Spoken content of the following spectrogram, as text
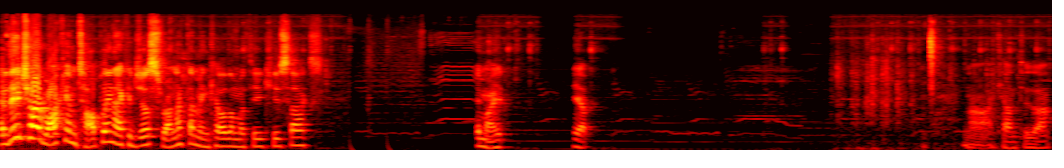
If they try walking him top lane, I could just run at them and kill them with three Q stacks. They might. Yep. No, I can't do that.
